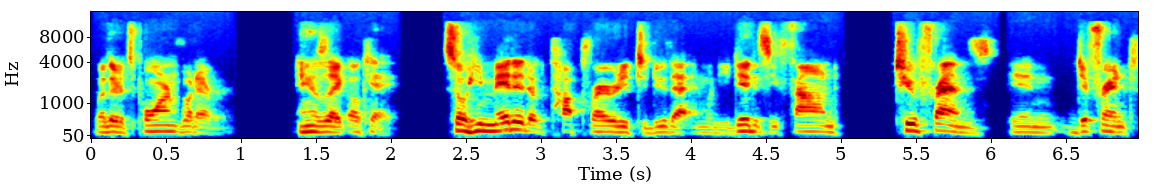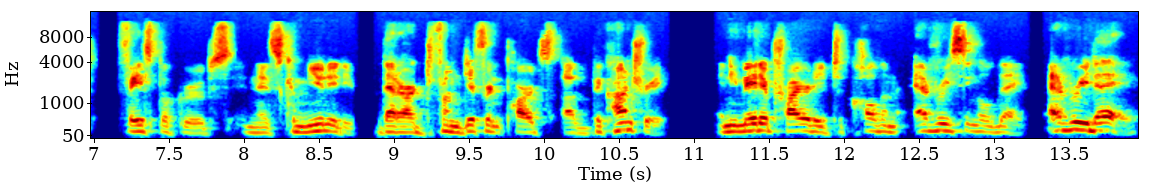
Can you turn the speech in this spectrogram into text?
whether it's porn, whatever. And he was like, okay. So he made it a top priority to do that. And what he did is he found two friends in different Facebook groups in this community that are from different parts of the country. And he made it priority to call them every single day, every day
